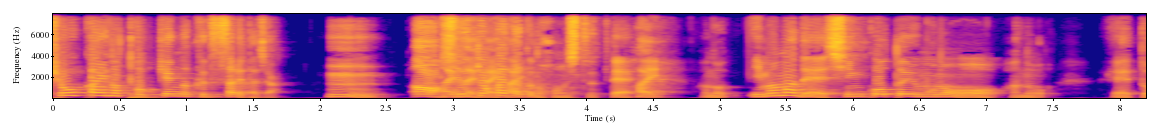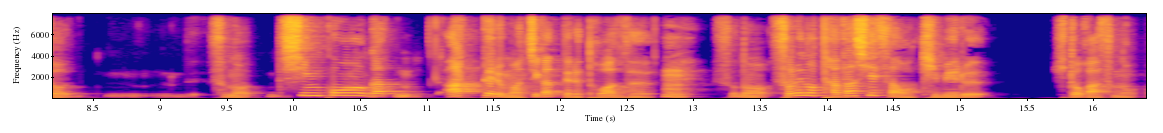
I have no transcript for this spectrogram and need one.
教会の特権が崩されたじゃん。うん。あはいはいはい、はい。宗教改革の本質って、はい。あの、今まで信仰というものを、あの、えっ、と、その、信仰が合ってる間違ってる問わず、うん。その、それの正しさを決める人が、その、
